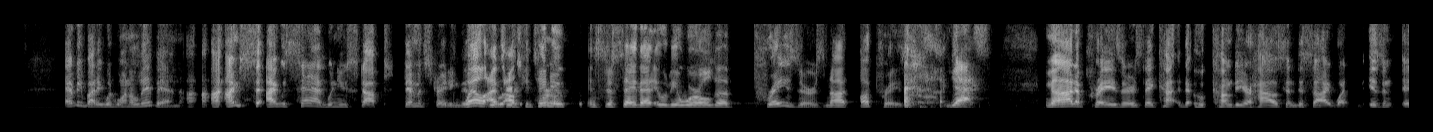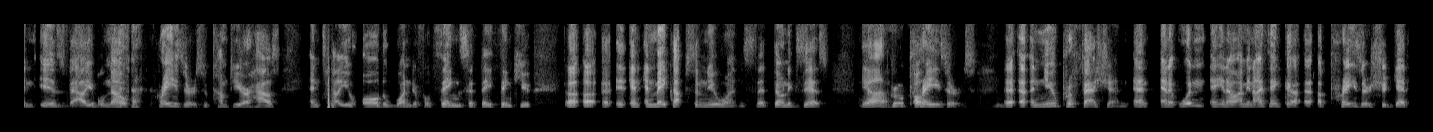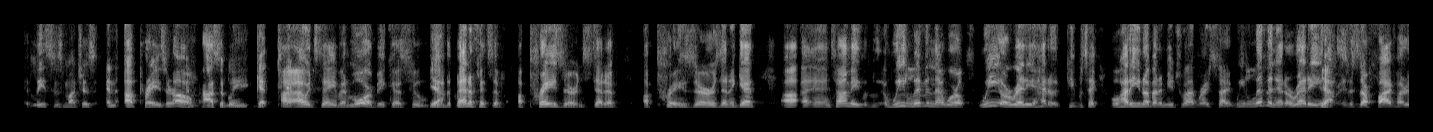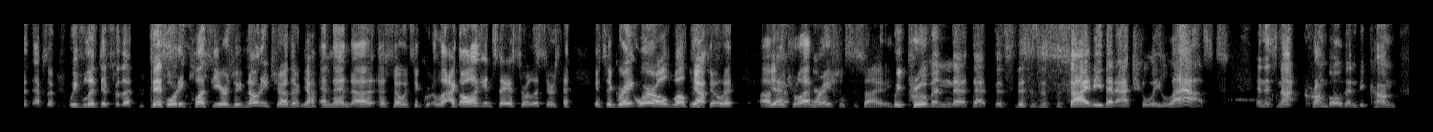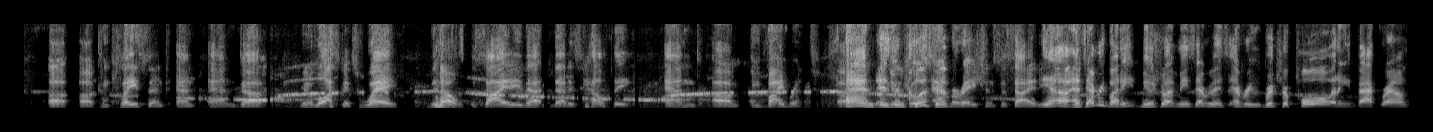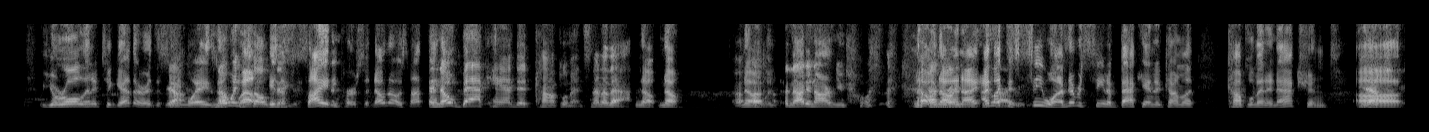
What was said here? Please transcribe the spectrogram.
everybody would want to live in. I, I, I'm I was sad when you stopped demonstrating this. Well, I, I'll continue world. and just say that it would be a world of praisers, not appraisers. Yes, not appraisers. They co- who come to your house and decide what isn't and is valuable. No, praisers who come to your house and tell you all the wonderful things that they think you, uh, uh, uh, and and make up some new ones that don't exist. yeah. True Oh. praisers. A, a- a new profession, and and it wouldn't, you know. I mean, I think a, a- praiser should get at least as much as an appraiser, Oh. and possibly get I. I would say even more because who you Yeah. know, the benefits of appraiser instead of appraisers. And again, uh, and Tommy, we live in that world. We already ahead of it. People say, "Well, how do you know about a mutual admiration society?" We live in it already. Yes. This is our 500th episode. We've lived it for the this 40 plus years we've known each other. Yeah. And then, uh, so it's a like all I can say is to our listeners, it's a great world. Welcome Yeah. to it. Uh, Yeah. Mutual Admiration Society. we've proven that that this this is a society that actually lasts and it's not crumbled and become uh, uh, complacent and and uh, you know lost its way. This No. is a society that that is healthy and um, and vibrant uh, And the is inclusive. Admiration Society. Yeah, and it's everybody. Mutual that means everybody. It's every rich or poor, any background. You're all in it together at the same Yeah. way. There's No well, he's a society person. No, no, it's not that. and no backhanded compliments. None of that. no, no, Uh, No. uh, not in our mutual. no, no. And I, I'd like to see one. I've never seen a backhanded compliment compliment in action. Yeah.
